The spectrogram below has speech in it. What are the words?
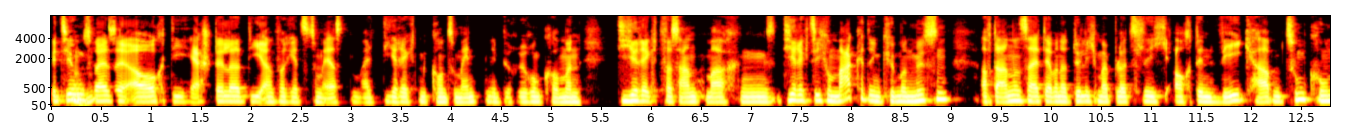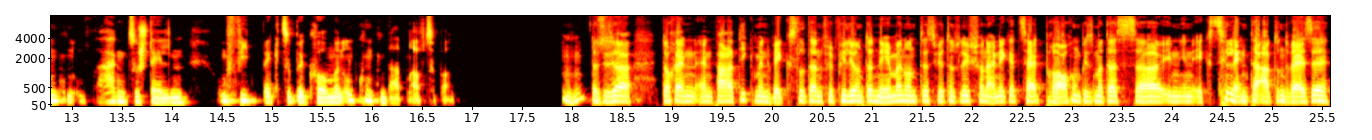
beziehungsweise mhm. auch die Hersteller, die einfach jetzt zum ersten Mal direkt mit Konsumenten in Berührung kommen, direkt Versand machen, direkt sich um Marketing kümmern müssen. Auf der anderen Seite aber natürlich mal plötzlich auch den Weg haben zum Kunden, um Fragen zu stellen, um Feedback zu bekommen, um Kundendaten aufzubauen. Mhm. Das ist ja doch ein, ein Paradigmenwechsel dann für viele Unternehmen und das wird natürlich schon einige Zeit brauchen, bis man das äh, in, in exzellenter Art und Weise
